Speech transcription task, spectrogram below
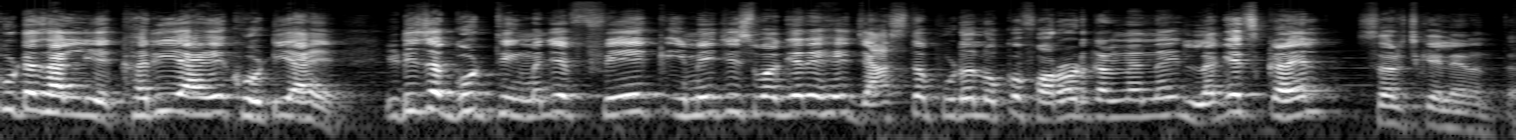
कुठं झाली आहे? खरी आहे खोटी आहे? It is a good thing म्हणजे फेक इमेजेस वगैरे हे जास्त पुढं लोक फॉरवर्ड करणार नाही. लगेच कळेल सर्च केल्यानंतर.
